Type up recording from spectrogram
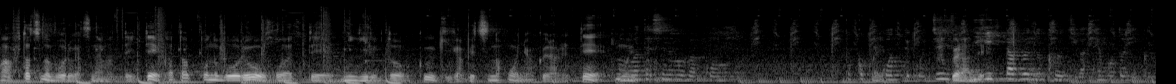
あ2つのボールがつながっていて片っぽのボールをこうやって握ると空気が別の方に送られてもう私の方がこうポコポコってこう順膨らんでる。握った分の空気が手元にくる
